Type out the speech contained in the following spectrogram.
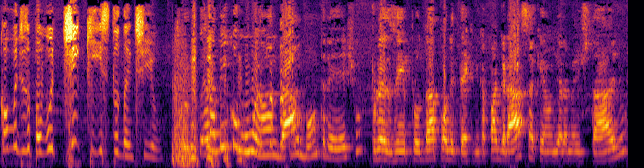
Como diz o povo, o tique estudantil. Era bem comum eu andar um bom trecho, por exemplo, da Politécnica pra Graça, que é onde era meu estágio,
